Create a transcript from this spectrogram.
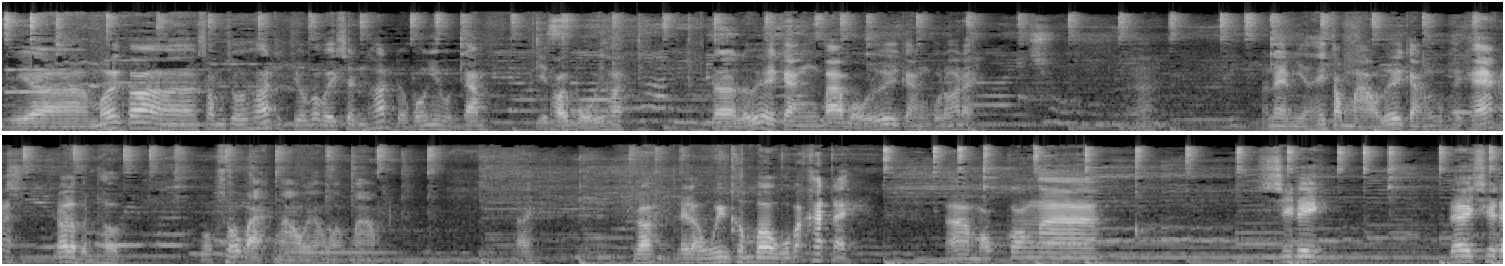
Thì à, mới có xong xuôi hết thì chưa có vệ sinh hết được bao nhiêu phần trăm. Chỉ thổi bụi thôi. Đây là lưới căng ba bộ lưới căng của nó đây. Đó. anh em nhìn thấy tông màu lưới căng nó cũng hơi khác đó, đó là bình thường. Một số bạc màu không bạc màu. Đấy rồi đây là nguyên combo của bác khách đây. À, một con à, CD DCD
